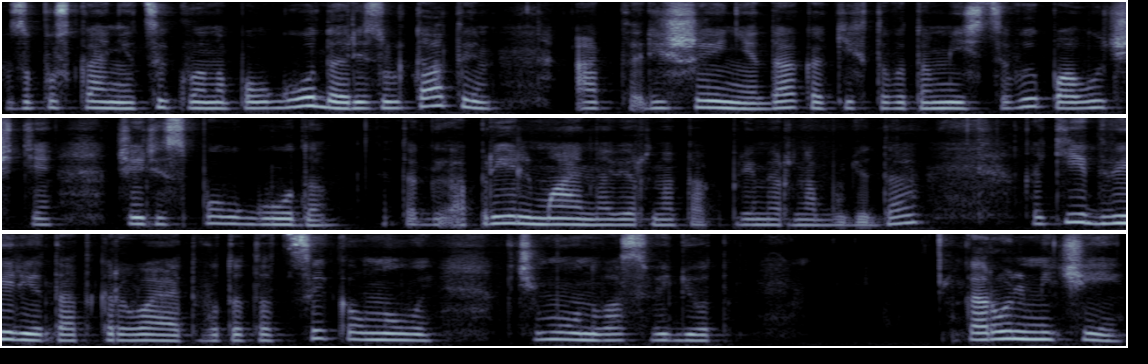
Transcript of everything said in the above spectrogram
запускания цикла на полгода. Результаты от решения да, каких-то в этом месяце вы получите через полгода. Это апрель-май, наверное, так примерно будет, да. Какие двери это открывает, вот этот цикл новый, к чему он вас ведет. Король мечей.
